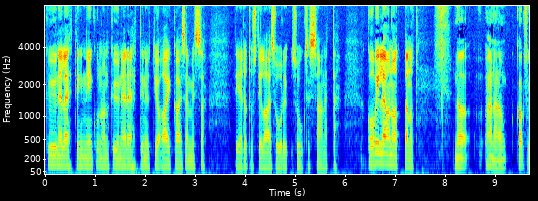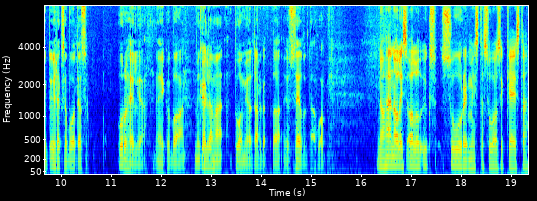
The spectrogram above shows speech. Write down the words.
kyynelehti, niin kuin on kyynelehtinyt jo aikaisemmissa tiedotustilaisuuksissaan, että koville on ottanut. No hän on 29-vuotias urheilija, eikö vaan? Mitä Kyllä. tämä tuomio tarkoittaa, jos se otetaan huomioon? No hän olisi ollut yksi suurimmista suosikeista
